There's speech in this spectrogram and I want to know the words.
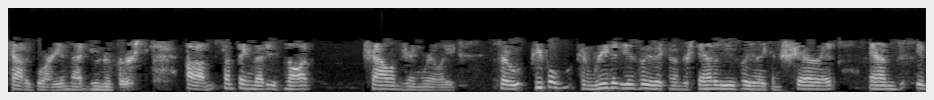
category, in that universe, um, something that is not challenging really. So people can read it easily, they can understand it easily, they can share it, and it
